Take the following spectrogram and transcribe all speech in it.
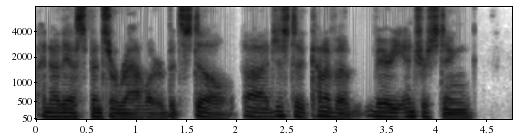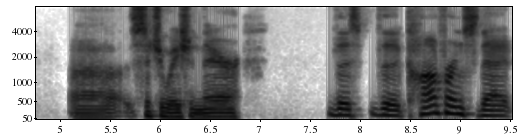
I know they have Spencer Rattler, but still, uh, just a kind of a very interesting uh, situation there. The the conference that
